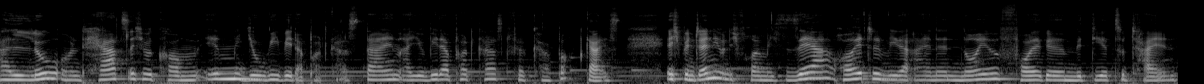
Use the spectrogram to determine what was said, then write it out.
Hallo und herzlich willkommen im Yogi Veda Podcast, dein Ayurveda Podcast für Körper und Geist. Ich bin Jenny und ich freue mich sehr, heute wieder eine neue Folge mit dir zu teilen.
